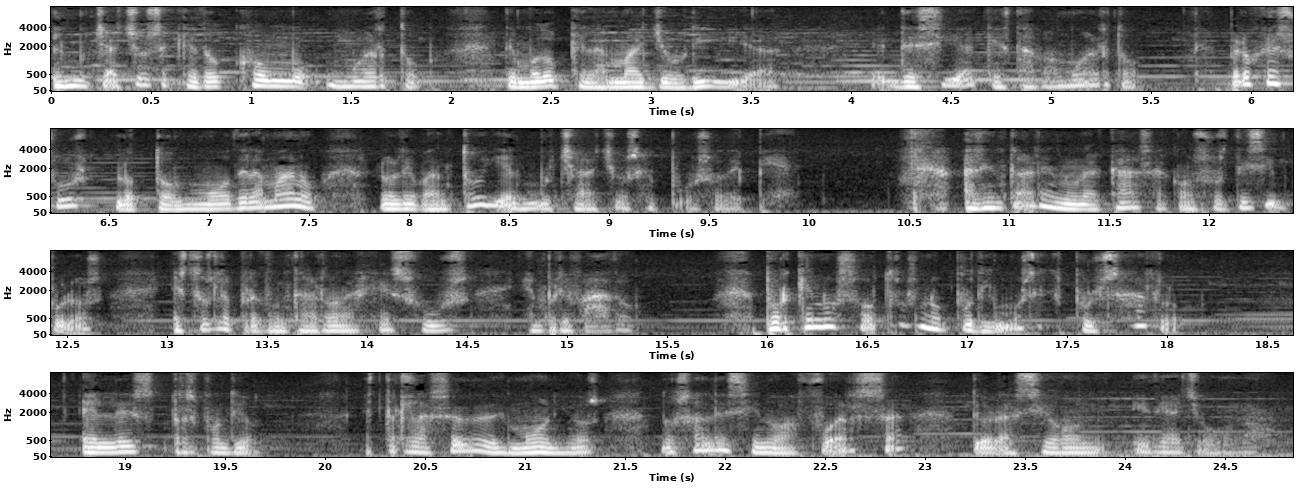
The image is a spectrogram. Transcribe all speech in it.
El muchacho se quedó como muerto, de modo que la mayoría decía que estaba muerto. Pero Jesús lo tomó de la mano, lo levantó y el muchacho se puso de pie. Al entrar en una casa con sus discípulos, estos le preguntaron a Jesús en privado, ¿por qué nosotros no pudimos expulsarlo? Él les respondió, esta clase de demonios no sale sino a fuerza de oración y de ayuno.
